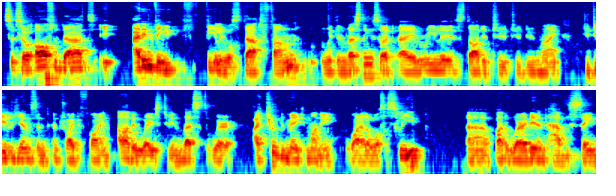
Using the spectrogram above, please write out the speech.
So, so after that, it, I didn't think feel it was that fun with investing. So I, I, really started to to do my due diligence and, and try to find other ways to invest where I could make money while I was asleep, uh, but where I didn't have the same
